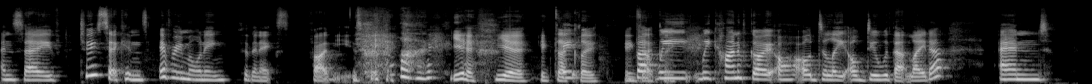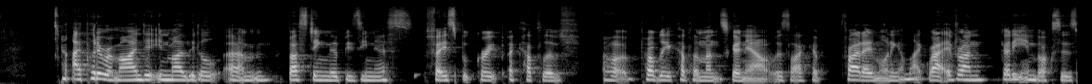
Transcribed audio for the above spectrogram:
and save two seconds every morning for the next five years. like, yeah, yeah, exactly. It, exactly. But we we kind of go, oh, I'll delete, I'll deal with that later. And I put a reminder in my little um, busting the busyness Facebook group a couple of oh, probably a couple of months ago now. It was like a Friday morning. I'm like, right, everyone, go to your inboxes,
